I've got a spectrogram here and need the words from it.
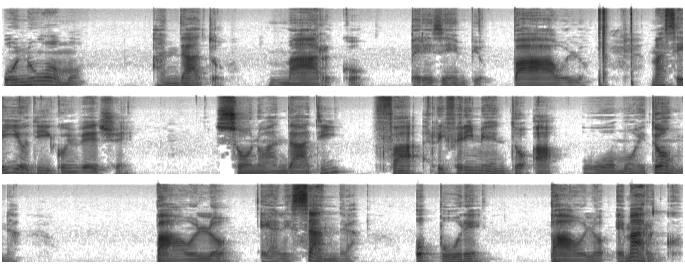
un uomo, andato, Marco, per esempio, Paolo. Ma se io dico invece sono andati, fa riferimento a uomo e donna, Paolo e Alessandra, oppure Paolo e Marco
